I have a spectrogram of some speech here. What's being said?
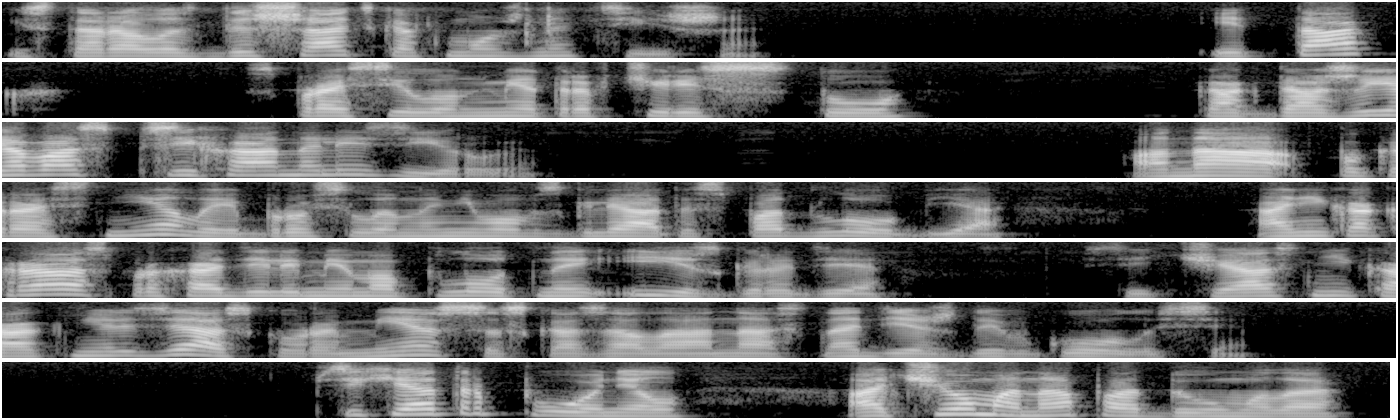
и старалась дышать как можно тише. «Итак», — спросил он метров через сто, — «когда же я вас психоанализирую?» Она покраснела и бросила на него взгляд из-под лобья. Они как раз проходили мимо плотной изгороди. «Сейчас никак нельзя, скоро место», — сказала она с надеждой в голосе. Психиатр понял, о чем она подумала —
